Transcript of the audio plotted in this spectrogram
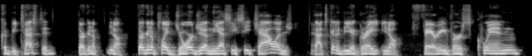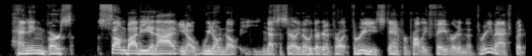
could be tested. They're going to, you know, they're going to play Georgia in the SEC Challenge. Yeah. That's going to be a great, you know, Fery versus Quinn, Henning versus somebody. And I, you know, we don't know necessarily know who they're going to throw at three. Stanford probably favored in the three match, but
